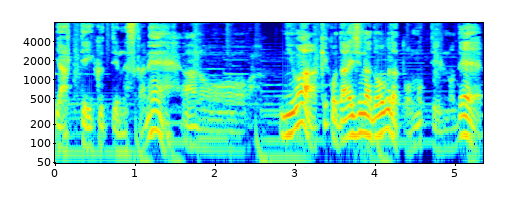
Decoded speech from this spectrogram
やっていくっていうんですかね。あの、には結構大事な道具だと思っているので、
